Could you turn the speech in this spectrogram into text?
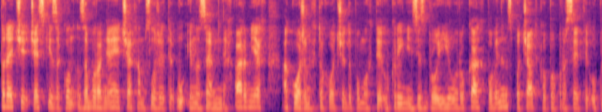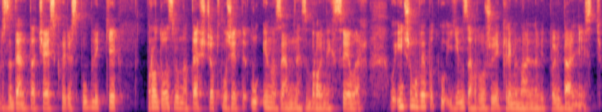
До речі, чеський закон забороняє чехам служити у іноземних арміях. А кожен, хто хоче допомогти Україні зі зброєю у руках, повинен спочатку попросити у президента Чеської Республіки. Про дозвіл на те, щоб служити у іноземних збройних силах. У іншому випадку їм загрожує кримінальна відповідальність.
